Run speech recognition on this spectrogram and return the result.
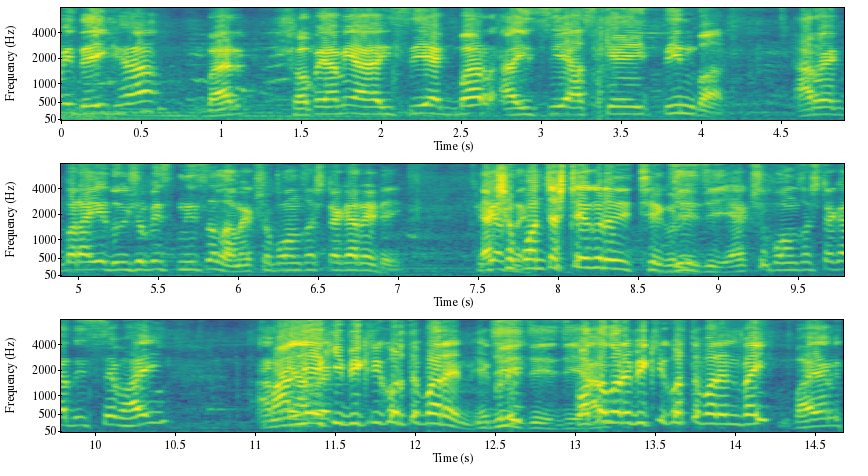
আমি দেখা বার শপে আমি আইসি একবার আইসি আজকে এই তিনবার। আরও একবার আইয়ে দুইশো পিস নিয়েছিলাম একশো পঞ্চাশ টাকা রেটে একশো পঞ্চাশ টাকা করে দিচ্ছে এগুলি। জি জি একশো পঞ্চাশ টাকা দিচ্ছে ভাই। মানলে কি বিক্রি করতে পারেন? এগুলি? জি, জি, কত করে বিক্রি করতে পারেন ভাই? ভাই আমি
